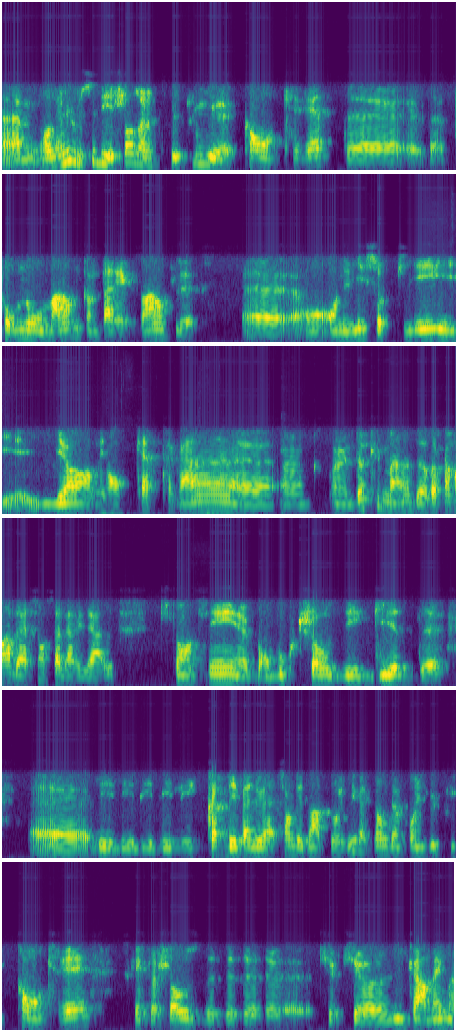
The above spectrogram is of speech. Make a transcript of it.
Euh, on a eu aussi des choses un peu plus euh, concrètes euh, pour nos membres, comme par exemple, on, a mis sur pied il y a environ quatre ans un, document de recommandation salariale qui contient bon, beaucoup de choses, des guides, des, codes d'évaluation des employés. Donc, d'un point de vue plus concret, quelque chose de, qui, a eu quand même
